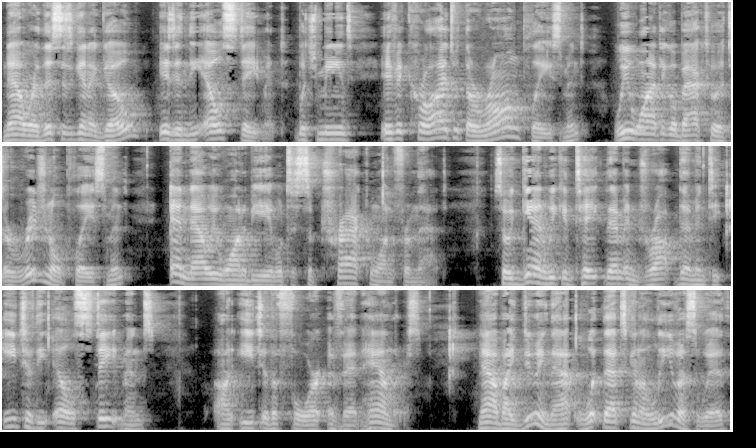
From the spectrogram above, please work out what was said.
Now where this is going to go is in the else statement, which means if it collides with the wrong placement, we want it to go back to its original placement, and now we want to be able to subtract one from that. So again, we can take them and drop them into each of the else statements on each of the four event handlers. Now, by doing that, what that's going to leave us with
